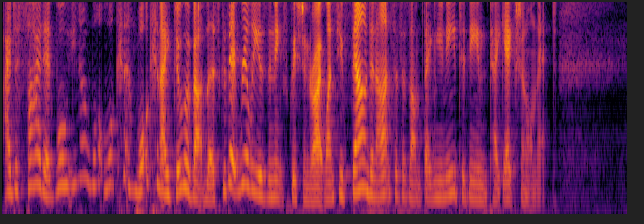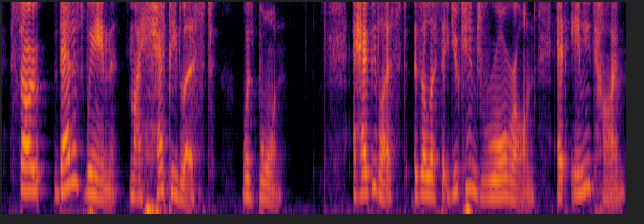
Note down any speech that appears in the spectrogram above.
I decided, well, you know what? What can what can I do about this? Because that really is the next question, right? Once you've found an answer for something, you need to then take action on that. So that is when my happy list was born. A happy list is a list that you can draw on at any time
